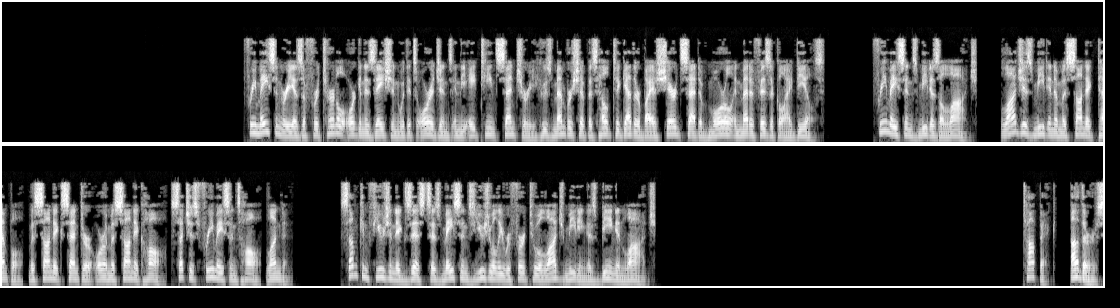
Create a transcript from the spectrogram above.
Freemasonry is a fraternal organization with its origins in the 18th century whose membership is held together by a shared set of moral and metaphysical ideals. Freemasons meet as a lodge. Lodges meet in a Masonic temple, Masonic center or a Masonic hall, such as Freemasons Hall, London. Some confusion exists as Masons usually refer to a lodge meeting as being in lodge. Others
